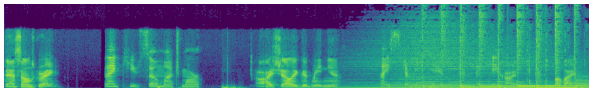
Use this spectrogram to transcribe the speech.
That sounds great. Thank you so much, Mark. All right, Shelly. Good meeting you. Nice to meet you. Thank you. All right. Bye bye.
